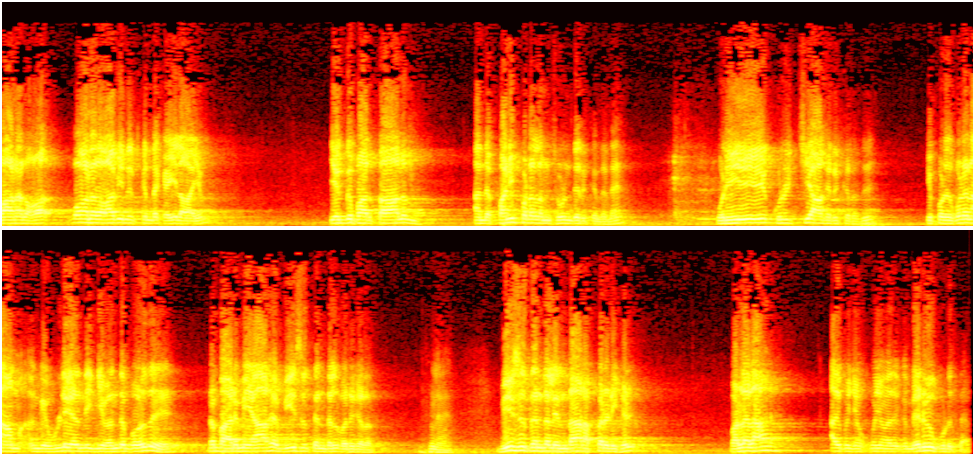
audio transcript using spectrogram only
வானலா வானலாவி நிற்கின்ற கைலாயம் எங்கு பார்த்தாலும் அந்த பனிப்படலம் சூழ்ந்திருக்கின்றன. ஒரே குளிர்ச்சியாக இருக்கிறது. இப்பொழுது கூட நாம் அங்கே உள்ளே இருந்து இங்கே வந்தபொழுது ரொம்ப அருமையாக வீசு தெண்டல் வருகிறது. வீசு தெண்டல் என்றார் அப்பரடிகள். வள்ளலார் அது கொஞ்சம் கொஞ்சம் அதுக்கு மெருகு கொடுத்தார்.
